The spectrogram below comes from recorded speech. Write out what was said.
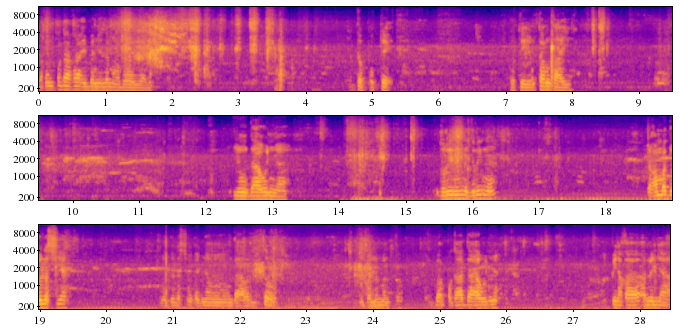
Laki ng pagkakaiba nila mga broigan. Ito puti. Puti yung tangkay. Yung dahon niya. Green na green oh. tsaka madulas siya. Madulas yung kanyang dahon ito iba naman to. Iba pagkadahon niya. Pinaka ano niya.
